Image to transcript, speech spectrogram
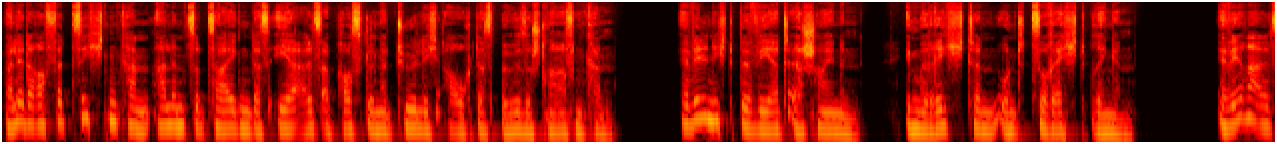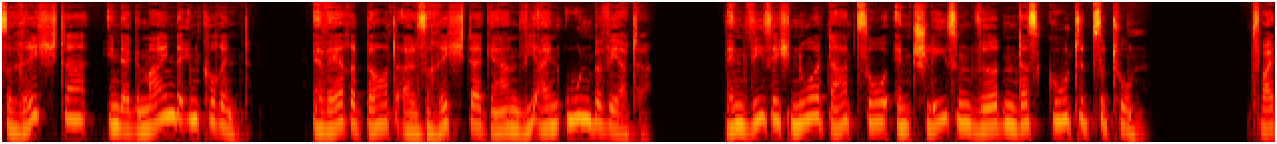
weil er darauf verzichten kann, allen zu zeigen, dass er als Apostel natürlich auch das Böse strafen kann. Er will nicht bewährt erscheinen, im Richten und Zurechtbringen. Er wäre als Richter in der Gemeinde in Korinth. Er wäre dort als Richter gern wie ein Unbewährter, wenn sie sich nur dazu entschließen würden, das Gute zu tun. 2.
